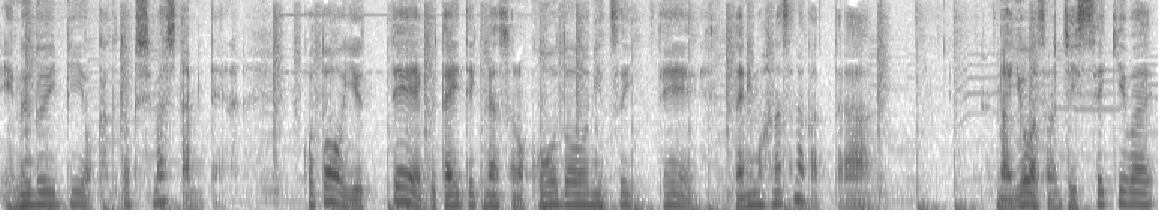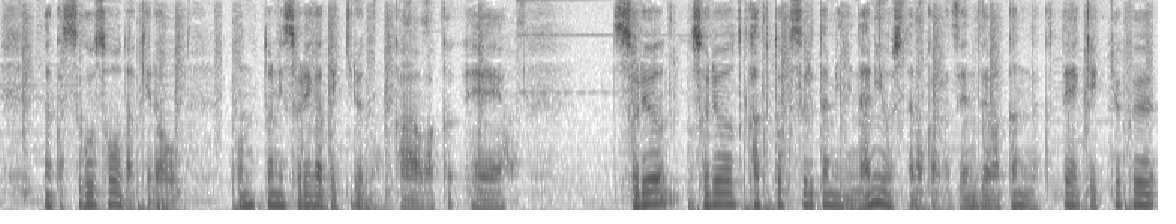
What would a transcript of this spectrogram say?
MVP を獲得しましたみたいなことを言って具体的なその行動について何も話さなかったらまあ要はその実績はなんかすごそうだけど本当にそれができるのかか、えー、それをそれを獲得するために何をしたのかが全然分かんなくて結局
